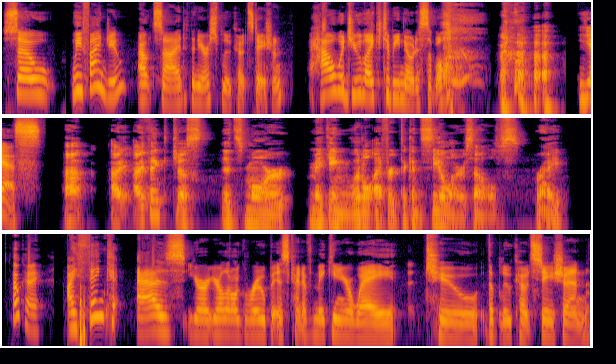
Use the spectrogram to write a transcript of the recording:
So we find you outside the nearest blue coat station. How would you like to be noticeable? Yes. uh, I I think just it's more making little effort to conceal ourselves, right? Okay. I think as your your little group is kind of making your way to the blue coat station,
